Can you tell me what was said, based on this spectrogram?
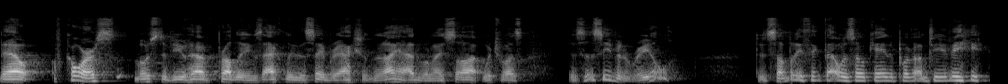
Now, of course, most of you have probably exactly the same reaction that I had when I saw it, which was, is this even real? Did somebody think that was okay to put on TV?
